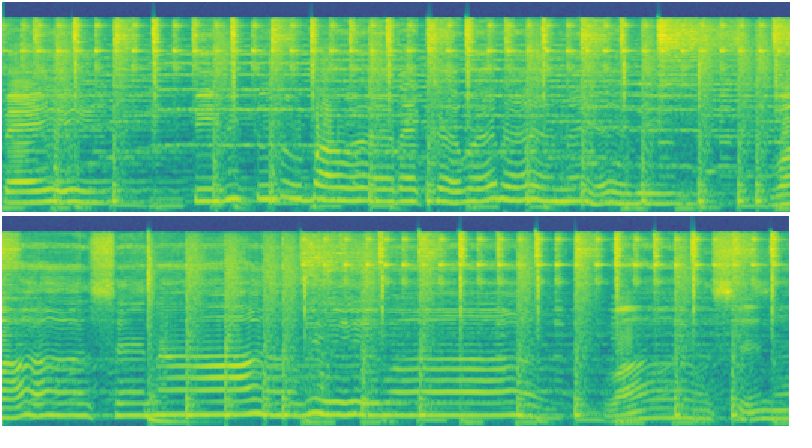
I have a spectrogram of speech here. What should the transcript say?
පැයේ පිවිතුරු බව රැකවරණයවේ වාසනාවේවා වාසනාවේවා.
